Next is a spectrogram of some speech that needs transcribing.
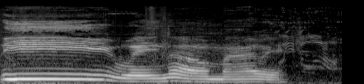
Y, güey, no ma, güey. Lethal out.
